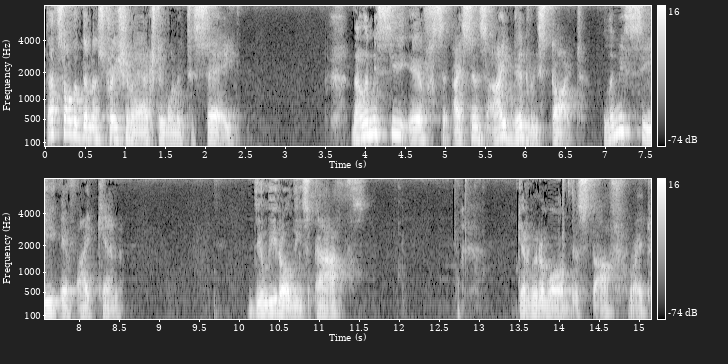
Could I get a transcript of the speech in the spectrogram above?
That's all the demonstration I actually wanted to say. Now let me see if, I, since I did restart, let me see if I can delete all these paths, get rid of all of this stuff, right?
